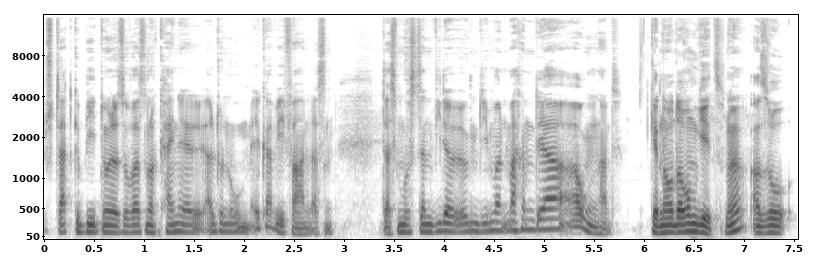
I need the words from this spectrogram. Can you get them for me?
Stadtgebieten oder sowas noch keine autonomen Lkw fahren lassen. Das muss dann wieder irgendjemand machen, der Augen hat. Genau darum geht's, ne? Also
